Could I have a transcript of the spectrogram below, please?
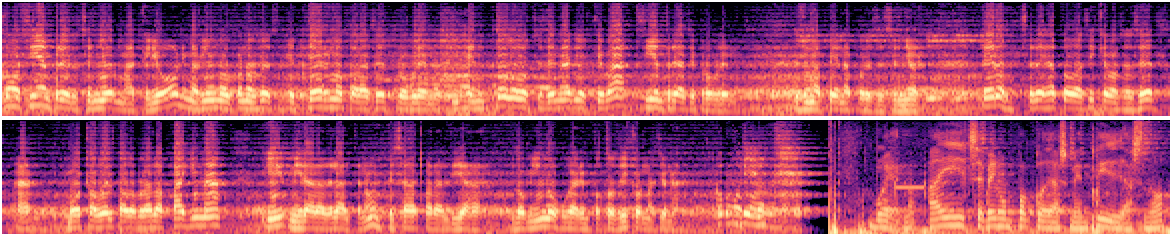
como siempre el señor Macleón, y Macleón no lo conoce, es eterno para hacer problemas. En todos los escenarios que va, siempre hace problemas. Es una pena por ese señor. Pero se deja todo así que vamos a hacer ah, otra vuelta a doblar la página y mirar adelante, ¿no? Empezar para el día domingo jugar en Potosí con Nacional. Bien. Bueno, ahí se ven un poco de las mentiras, ¿no?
